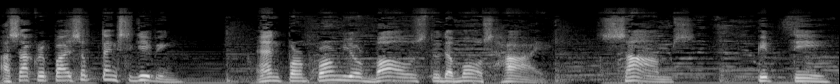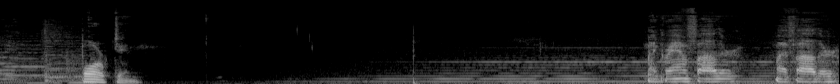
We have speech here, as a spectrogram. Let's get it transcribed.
a sacrifice of thanksgiving, and perform your vows to the Most High. Psalms 50, 14. my grandfather, my father,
